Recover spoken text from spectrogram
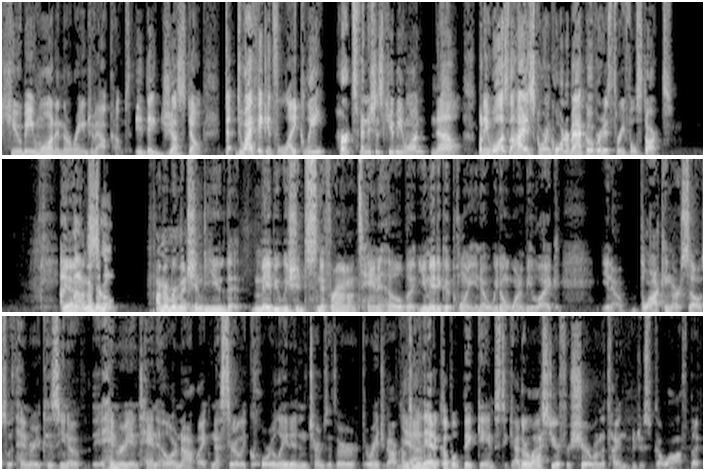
QB1 in their range of outcomes. They just don't. D- do I think it's likely Hurts finishes QB1? No. But he was the highest scoring quarterback over his three full starts. Yeah, I, I remember. So, I remember mentioning to you that maybe we should sniff around on Tannehill, but you made a good point. You know, we don't want to be like, you know, blocking ourselves with Henry because you know Henry and Tannehill are not like necessarily correlated in terms of their, their range of outcomes. Yeah. I mean, they had a couple big games together last year for sure when the Titans would just go off. But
